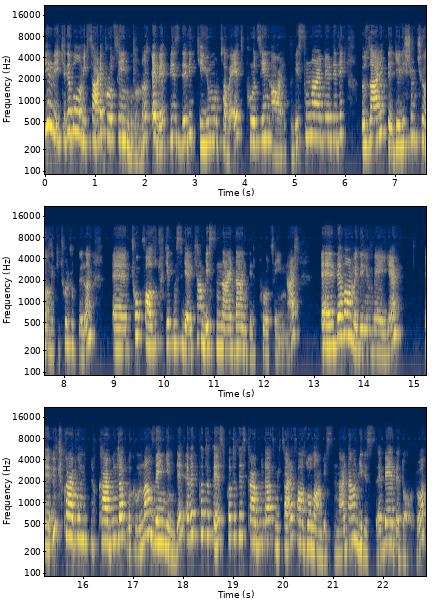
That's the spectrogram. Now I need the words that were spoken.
1 ve 2'de bol miktarda protein bulunur. Evet biz dedik ki yumurta ve et protein ağırlıklı besinlerdir dedik. Özellikle gelişim çağındaki çocukların e, çok fazla tüketmesi gereken besinlerdendir proteinler. E, devam edelim B ile. 3 e, karbon, karbonhidrat bakımından zengindir. Evet patates, patates karbonhidrat miktarı fazla olan besinlerden birisi. B de doğru.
